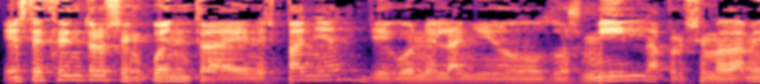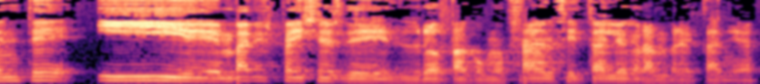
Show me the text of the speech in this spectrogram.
Este centro se encuentra en España, llegó en el año 2000 aproximadamente y en varios países de Europa como Francia, Italia o Gran Bretaña.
